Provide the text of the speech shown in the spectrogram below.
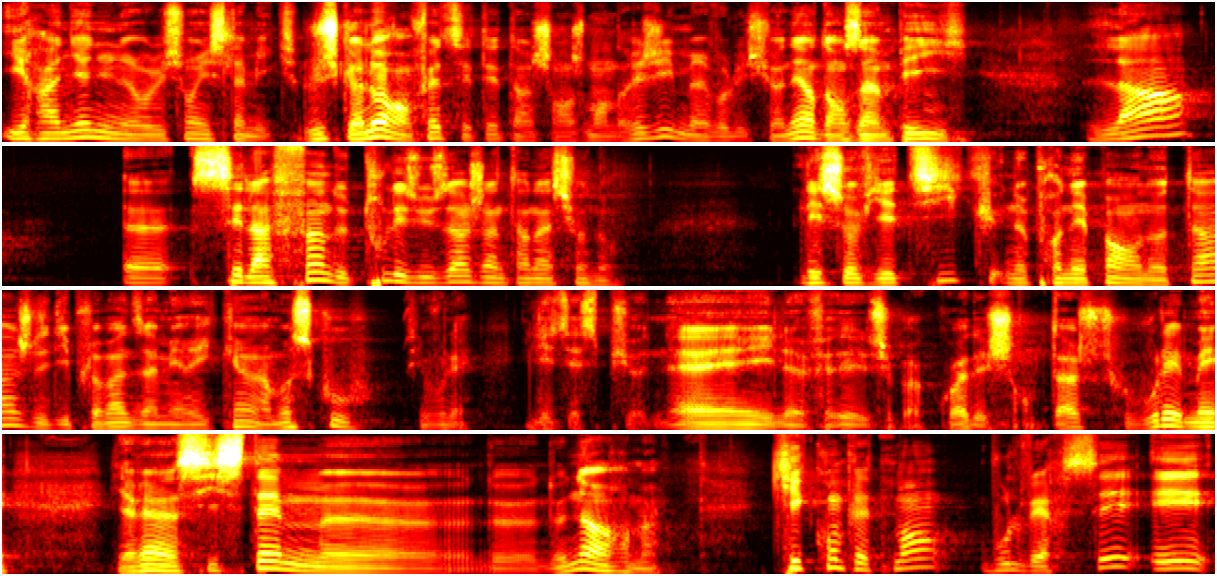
iranienne une révolution islamique. Jusqu'alors, en fait, c'était un changement de régime révolutionnaire dans un pays. Là, euh, c'est la fin de tous les usages internationaux. Les soviétiques ne prenaient pas en otage les diplomates américains à Moscou vous voulez. Il les espionnait, il fait je sais pas quoi, des chantages, ce que vous voulez, mais il y avait un système euh, de, normes qui est complètement bouleversé et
